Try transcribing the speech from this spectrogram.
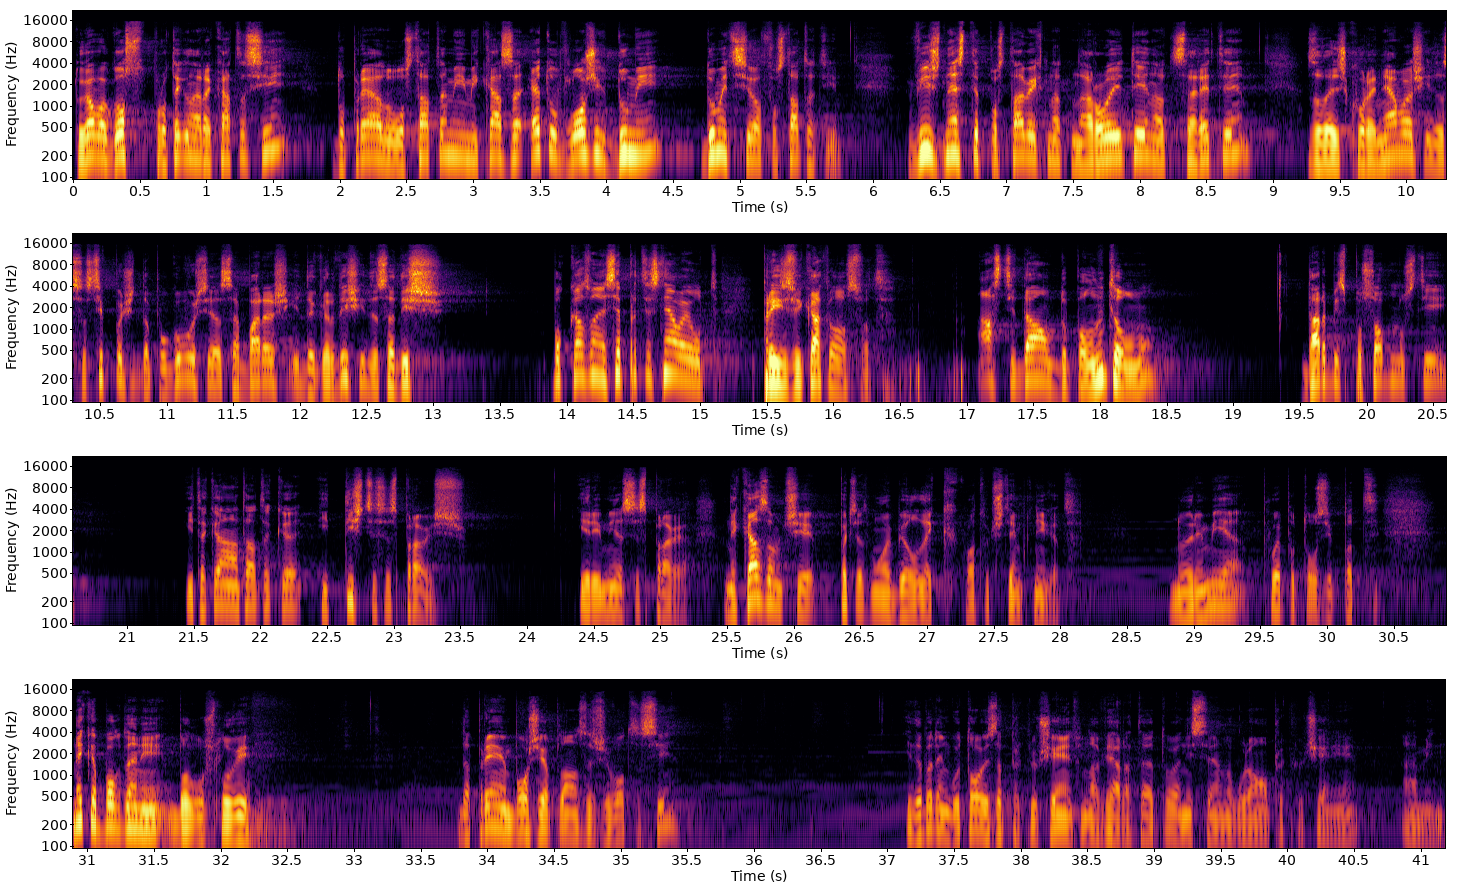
Тогава Господ протегна ръката си, допрея до устата ми и ми каза, ето вложих думи, думите си в устата ти. Виж, днес те поставих над народите и над царете, за да изкореняваш и да съсипаш, и да погубваш, и да събаряш, и да градиш, и да съдиш. Бог казва, не се притеснявай от предизвикателствата. Аз ти давам допълнително дарби, способности и така нататък, и ти ще се справиш. Иеремия се справя. Не казвам, че пътят му е бил лек, когато четем книгата, но Еремия пое по този път. Нека Бог да ни благослови, да приемем Божия план за живота си и да бъдем готови за приключението на вярата. Това е наистина едно голямо приключение. Амин.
